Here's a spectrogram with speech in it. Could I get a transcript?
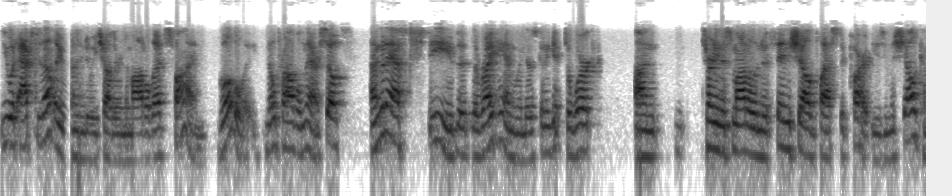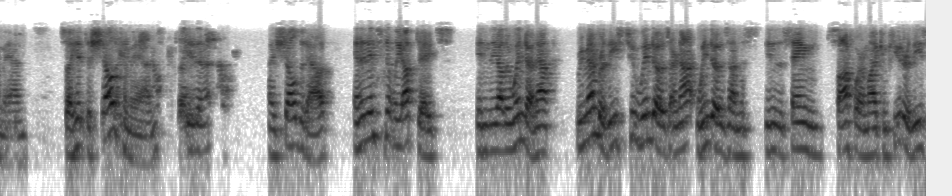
you would accidentally run into each other in the model. That's fine globally, no problem there. So I'm going to ask Steve that the right-hand window is going to get to work on turning this model into a thin shelled plastic part using the shell command. So I hit the shell command, see that? I shelled it out, and it instantly updates in the other window. Now, remember, these two windows are not windows on this in the same software on my computer. These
